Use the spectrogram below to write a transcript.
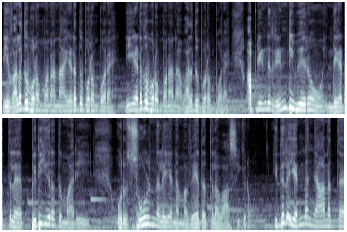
நீ வலதுபுறம் போனால் நான் இடதுபுறம் போகிறேன் நீ இடதுபுறம் போனால் நான் வலதுபுறம் போகிறேன் அப்படின்னு ரெண்டு பேரும் இந்த இடத்துல பிரிகிறது மாதிரி ஒரு சூழ்நிலையை நம்ம வேதத்தில் வாசிக்கிறோம். இதில் என்ன ஞானத்தை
